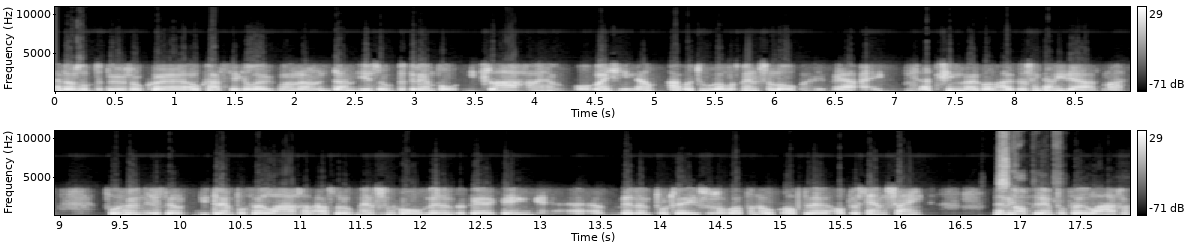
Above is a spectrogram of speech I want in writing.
En dat is op de beurs ook, ook hartstikke leuk, want dan, is ook de drempel iets lager. Hè? Wij zien dan af en toe wel eens mensen lopen. Ja, dat zien wij wel uit als een kandidaat, maar voor hun is dat, die drempel veel lager als er ook mensen gewoon met een beperking, met een prothese of wat dan ook op de, op de stand zijn. Dan Snap is de drempel veel lager.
